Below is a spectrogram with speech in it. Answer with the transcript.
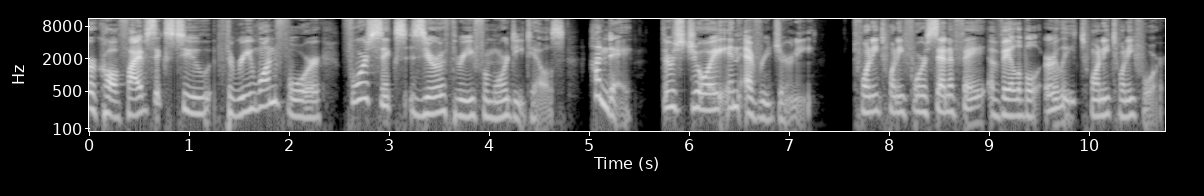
or call 562-314-4603 for more details. Hyundai, there's joy in every journey. 2024 Santa Fe, available early 2024.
